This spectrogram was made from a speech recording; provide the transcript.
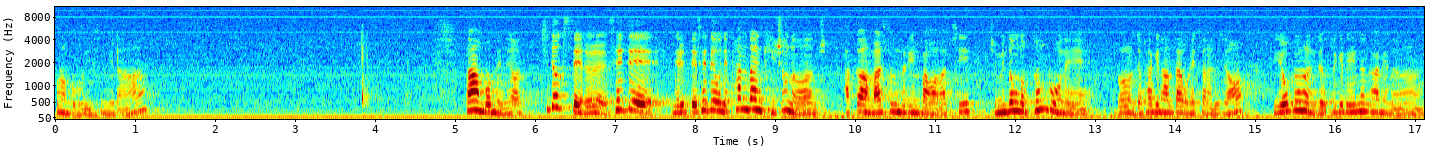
그런 부분이 있습니다. 다음 보면요. 취득세를 세대 낼 때 세대원의 판단 기준은 주- 아까 말씀드린 바와 같이 주민등록 등본으로 이제 확인한다고 했잖아요. 그죠? 요거는 이제 어떻게 되어 있는가 하면은 음,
